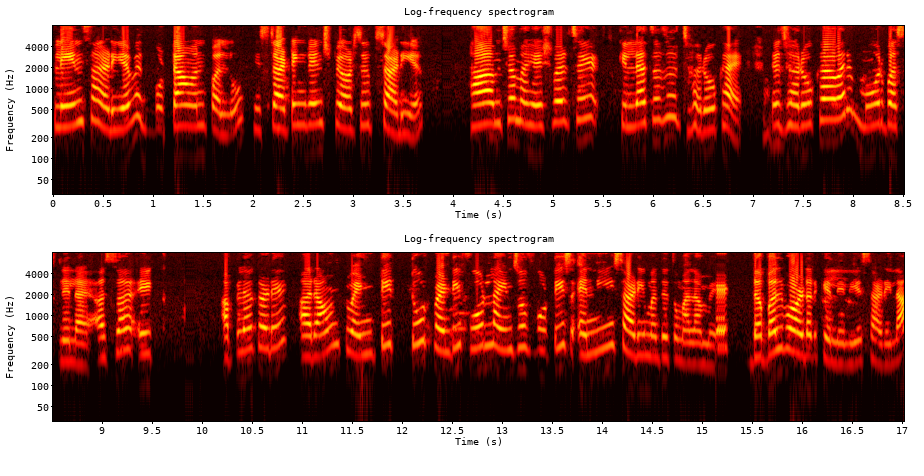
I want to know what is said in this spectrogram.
प्लेन साडी आहे विथ बुट्टा ऑन पल्लू. ही starting range pure silk sari आहे. हा आमच्या महेश्वरचे किल्ल्याचा जो झरोखा आहे त्या झरोख्यावर मोर बसलेला आहे. असं एक आपल्याकडे around twenty two twenty four lines of बुटीज एनी साडीमध्ये तुम्हाला मिळेल. डबल बॉर्डर केलेली आहे साडीला.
